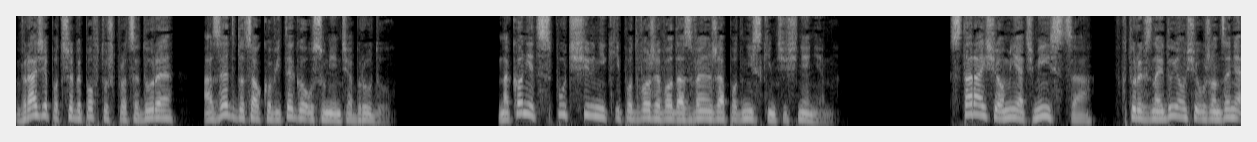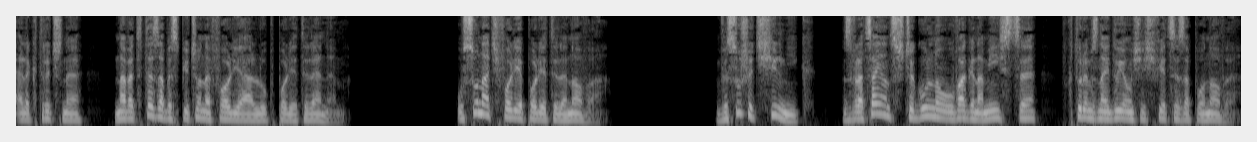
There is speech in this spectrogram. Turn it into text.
W razie potrzeby powtórz procedurę AZ do całkowitego usunięcia brudu. Na koniec spłuć silnik i podwoże woda z węża pod niskim ciśnieniem. Staraj się omijać miejsca, w których znajdują się urządzenia elektryczne, nawet te zabezpieczone folia lub polietylenem. Usunąć folię polietylenowa. Wysuszyć silnik, zwracając szczególną uwagę na miejsce, w którym znajdują się świece zapłonowe.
